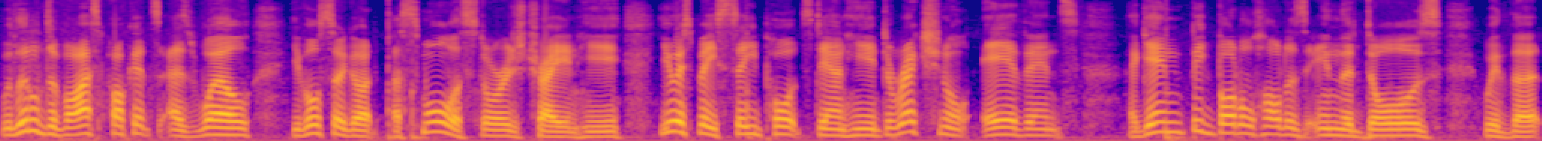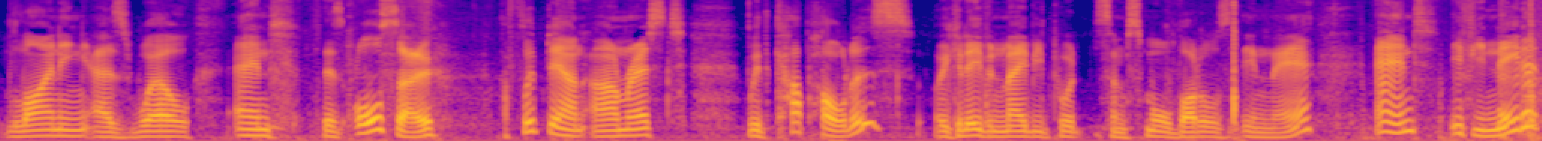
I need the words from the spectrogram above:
with little device pockets as well. You've also got a smaller storage tray in here, USB-C ports down here, directional air vents, Again, big bottle holders in the doors with the lining as well. And there's also a flip down armrest with cup holders. We could even maybe put some small bottles in there. And if you need it,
